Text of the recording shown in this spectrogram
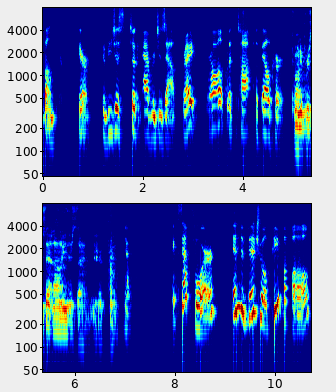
bump here if you just took averages out, right? We're all at the top of the bell curve. 20% on either side. Yeah. Except for individual people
